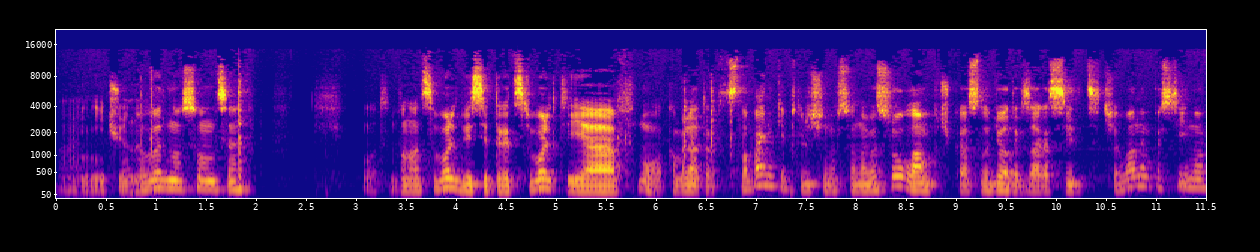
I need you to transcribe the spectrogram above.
А, Нічого не видно сонце. От, 12 вольт, 230 вольт. Я, ну, акумулятор слабенький, підключено все на весу. Лампочка слодьодик зараз світиться червоним постійно,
